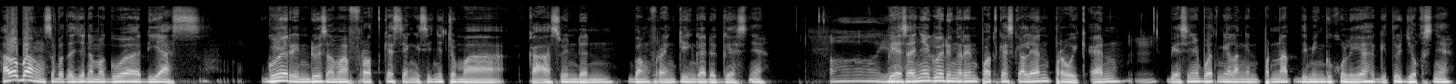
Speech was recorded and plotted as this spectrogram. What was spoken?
Halo Bang, sebut aja nama gue Dias. Gue rindu sama broadcast yang isinya cuma Kak Aswin dan Bang Frankie nggak ada guestnya. Oh iya. Biasanya gue dengerin podcast kalian per weekend. Biasanya buat ngilangin penat di minggu kuliah gitu jokesnya.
